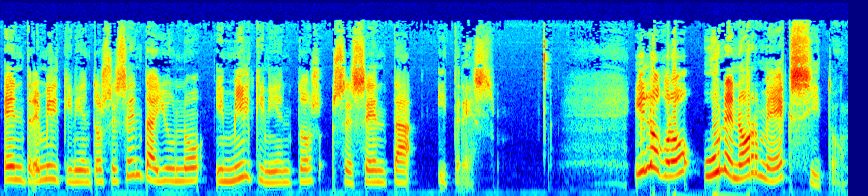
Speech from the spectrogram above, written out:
entre 1561 y 1563. Y logró un enorme éxito.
